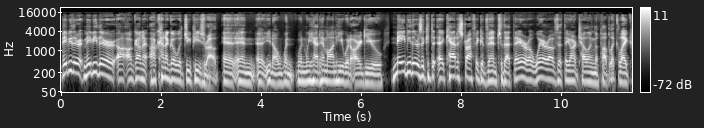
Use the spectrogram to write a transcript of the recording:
maybe they're maybe they're uh, I'll gonna I'll kind of go with GP's route. And and uh, you know when when we had him on he would argue maybe there's a, a catastrophic event that they are aware of that they aren't telling the public. Like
